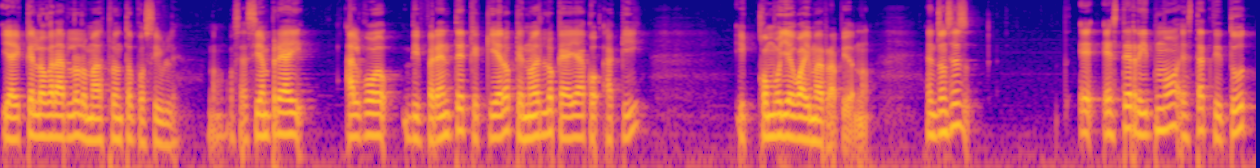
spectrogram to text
y hay que lograrlo lo más pronto posible. ¿no? O sea, siempre hay algo diferente que quiero, que no es lo que hay aquí, y cómo llego ahí más rápido, ¿no? Entonces, e, este ritmo, esta actitud,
